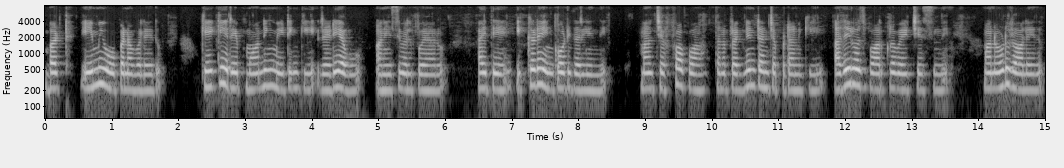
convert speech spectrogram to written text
బట్ ఏమీ ఓపెన్ అవ్వలేదు. కేకే రేపు మార్నింగ్ మీటింగ్కి రెడీ అవ్వు అనేసి వెళ్ళిపోయారు. అయితే ఇక్కడే ఇంకోటి జరిగింది. మన చెఫ్ పాప తన ప్రెగ్నెంట్ అని చెప్పడానికి అదే రోజు పార్క్లో వెయిట్ చేసింది. మనోడు రాలేదు.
